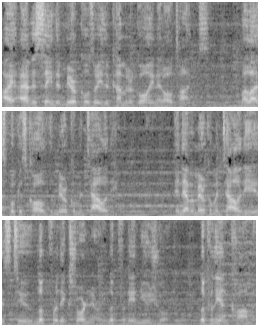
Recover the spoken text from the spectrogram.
I, I have this saying that miracles are either coming or going at all times. My last book is called The Miracle Mentality. And to have a miracle mentality is to look for the extraordinary, look for the unusual, look for the uncommon.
